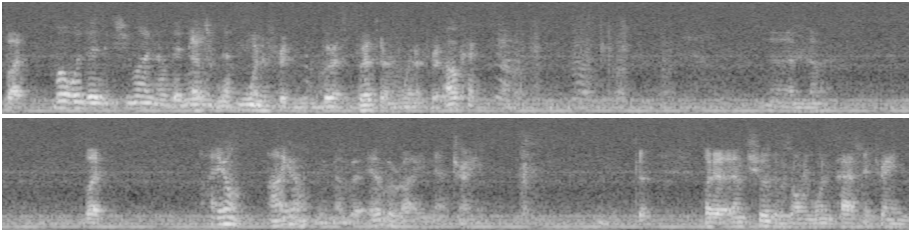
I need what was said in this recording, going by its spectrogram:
but What were the, she wanna know the That's names of? Winifred and Bertha, Bertha and Winifred. Okay. And, uh, but I don't, I don't remember ever riding that train. But I- I'm sure there was only one passenger train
